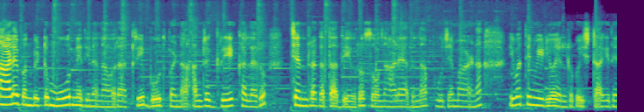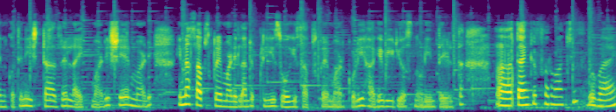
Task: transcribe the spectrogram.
ನಾಳೆ ಬಂದುಬಿಟ್ಟು ಮೂರನೇ ದಿನ ನವರಾತ್ರಿ, ಬೂದ್ ಬಣ್ಣ, ಅಂದರೆ ಗ್ರೇ ಕಲರು, ಚಂದ್ರಗತ ದೇವರು. ಸೊ ನಾಳೆ ಅದನ್ನು ಪೂಜೆ ಮಾಡೋಣ. ಇವತ್ತಿನ ವಿಡಿಯೋ ಎಲ್ರಿಗೂ ಇಷ್ಟ ಆಗಿದೆ ಅನ್ಕೋತೀನಿ. ಇಷ್ಟ ಆದರೆ ಲೈಕ್ ಮಾಡಿ, ಶೇರ್ ಮಾಡಿ. ಇನ್ನು ಸಬ್ಸ್ಕ್ರೈಬ್ ಮಾಡಿಲ್ಲ ಅಂದರೆ ಪ್ಲೀಸ್ ಹೋಗಿ ಸಬ್ಸ್ಕ್ರೈಬ್ ಮಾಡ್ಕೊಳ್ಳಿ. ಹಾಗೆ ವೀಡಿಯೋಸ್ ನೋಡಿ ಅಂತ ಹೇಳ್ತಾ thank you for watching bye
